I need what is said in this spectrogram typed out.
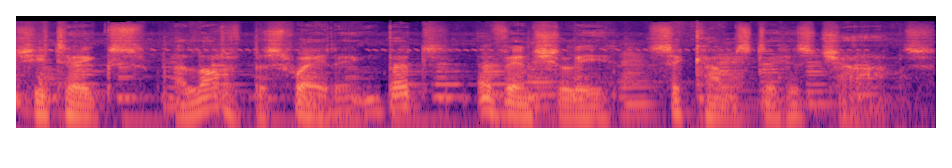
She takes a lot of persuading, but eventually succumbs to his charms.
